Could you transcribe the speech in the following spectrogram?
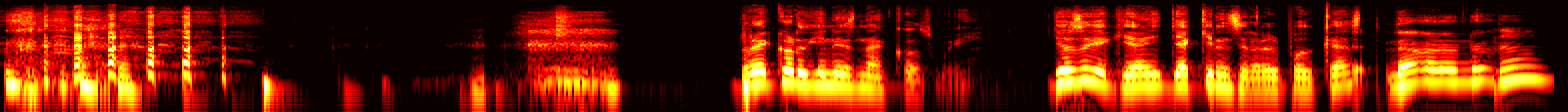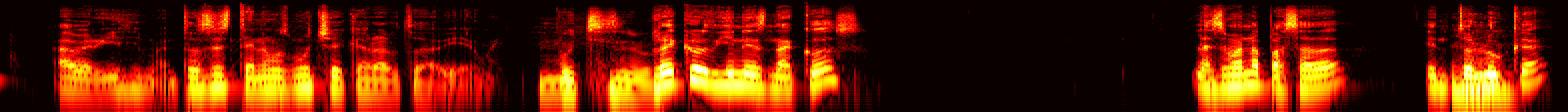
récord Guinness Nacos, güey. Yo sé que quieren- ya quieren cerrar el podcast. No, no, no. No. A verguísima. Entonces tenemos mucho de qué hablar todavía, güey. Muchísimo. Récord Guinness Nacos. La semana pasada, en Ajá. Toluca,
